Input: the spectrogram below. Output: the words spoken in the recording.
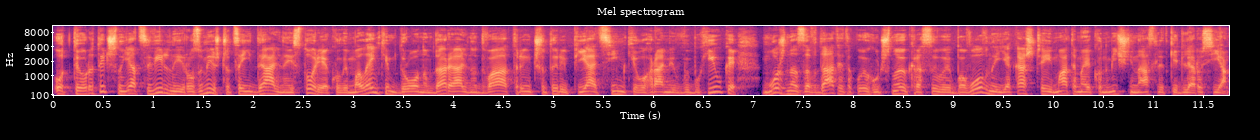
От теоретично я цивільний розумію, що це ідеальна історія, коли маленьким дроном, да, реально 2, 3, 4, 5, 7 кілограмів вибухівки можна завдати такої гучної красивої бавовни, яка ще й матиме економічні наслідки для росіян.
